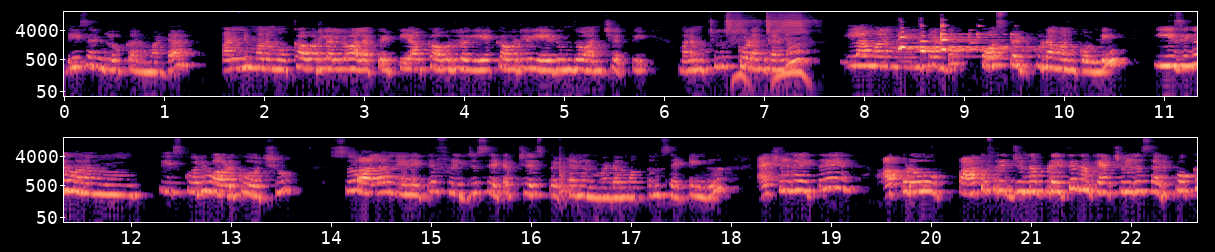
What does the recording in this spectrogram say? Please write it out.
డీసెంట్ లుక్ అనమాట అన్ని మనము కవర్లలో అలా పెట్టి ఆ కవర్లో ఏ కవర్లో ఏది ఉందో అని చెప్పి మనం చూసుకోవడం కన్నా ఇలా మనం ఏంటంటే పోసి పెట్టుకున్నాం అనుకోండి ఈజీగా మనం తీసుకొని వాడుకోవచ్చు. సో అలా నేనైతే ఫ్రిడ్జ్ సెటప్ చేసి పెట్టాను అనమాట మొత్తం సెట్టింగ్ యాక్చువల్గా అయితే అప్పుడు పాత ఫ్రిడ్జ్ ఉన్నప్పుడు అయితే నాకు యాక్చువల్గా సరిపోక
